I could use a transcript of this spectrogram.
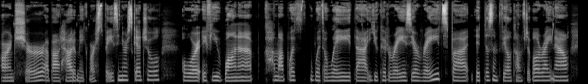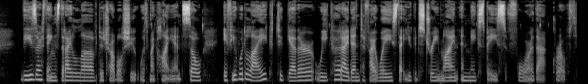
aren't sure about how to make more space in your schedule, or if you want to come up with with a way that you could raise your rates but it doesn't feel comfortable right now these are things that i love to troubleshoot with my clients so if you would like together we could identify ways that you could streamline and make space for that growth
